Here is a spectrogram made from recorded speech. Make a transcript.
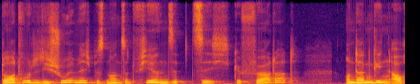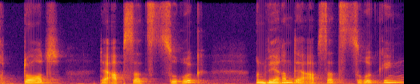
Dort wurde die Schulmilch bis 1974 gefördert und dann ging auch dort der Absatz zurück. Und während der Absatz zurückging,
